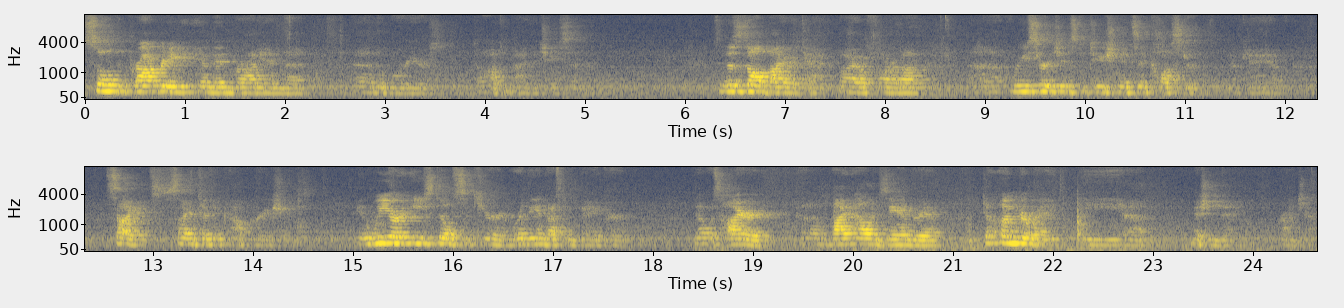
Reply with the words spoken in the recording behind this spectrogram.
sold the property, and then brought in the, uh, the Warriors to occupy the Chase Center. So this is all biotech, biopharma, uh, research institution, it's a cluster, science, scientific operations. And we are Eastdil Secured, we're the investment banker that was hired uh, by Alexandria to underwrite the uh, Mission Bay project.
